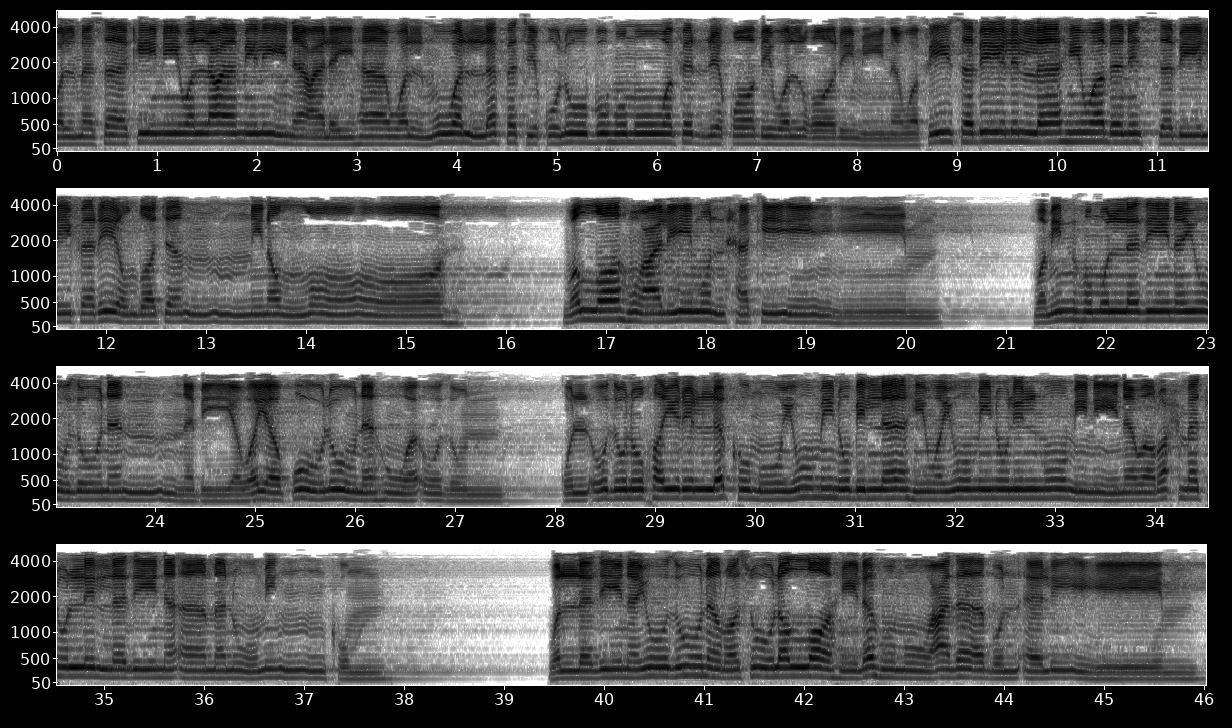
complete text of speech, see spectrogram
وَالْمَسَاكِينِ وَالْعَامِلِينَ عَلَيْهَا وَالْمُوَلَّفَةِ قُلُوبُهُمْ وَفِي الرِّقَابِ وَالْغَارِمِينَ وَفِي سَبِيلِ اللَّهِ وَابْنِ السَّبِيلِ فَرِيضَةً مِنَ اللَّهِ وَاللَّهُ عَلِيمٌ حَكِيمٌ. وَمِنْهُمُ الَّذِينَ يُؤْذُونَ النَّبِيَّ وَيَقُولُونَ هُوَ أُذُنٌ. قُلْ أُذُنُ خَيْرٍ لَكُمْ يُؤْمِنُ بِاللَّهِ وَيُؤْمِنُ لِلْمُؤْمِنِينَ وَرَحْمَةٌ لِلَّذِينَ آمَنُوا مِنكُمْ وَالَّذِينَ يُؤْذُونَ رَسُولَ اللَّهِ لَهُمْ عَذَابٌ أَلِيمٌ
